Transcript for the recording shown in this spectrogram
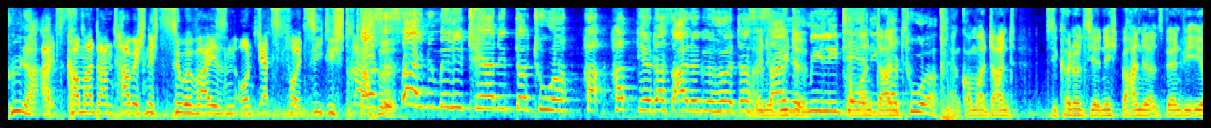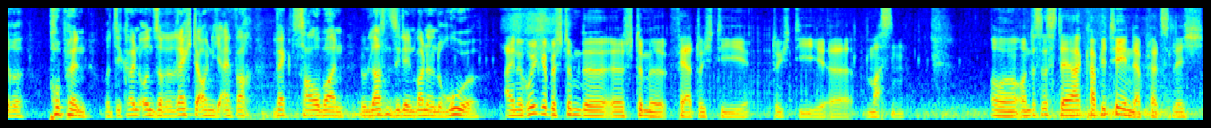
Hühnerarzt? Als Kommandant habe ich nichts zu beweisen und jetzt vollzieht die Das Strafe. ist eine Militärdiktatur. Ha habt ihr das alle gehört? Das ist Meine eine Güte, Militärdiktatur. Kommandant, Herr Kommandant, Sie können uns hier nicht behandeln, als wären wir Ihre Puppen. Und Sie können unsere Rechte auch nicht einfach wegzaubern. Nun lassen Sie den Mann in Ruhe. Eine ruhige, bestimmte äh, Stimme fährt durch die, durch die äh, Massen. Äh, und es ist der Kapitän, der plötzlich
